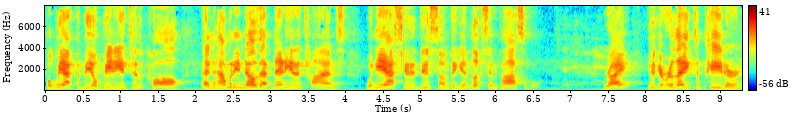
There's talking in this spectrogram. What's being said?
But we have to be obedient to the call and how many know that many of the times when he asks you to do something, it looks impossible? Right? You can relate to Peter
